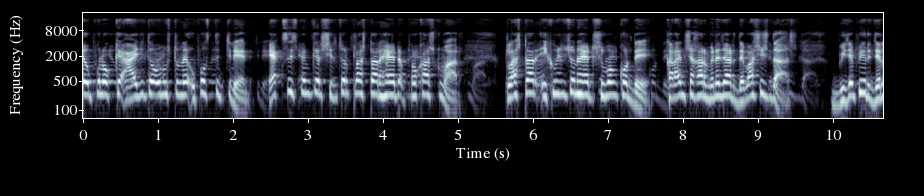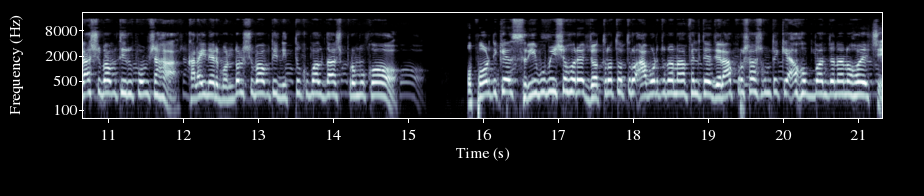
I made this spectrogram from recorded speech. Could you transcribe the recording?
এ উপলক্ষে আয়োজিত অনুষ্ঠানে উপস্থিত ছিলেন অ্যাক্সিস ব্যাংকের Silchar cluster head Prakash Kumar, cluster acquisition head Shubhankar De, Kalain শাখার ম্যানেজার দেবাশিস দাস, বিজেপির জেলা সভাপতি রূপম সাহা, কালাইনের মন্ডল সভাপতি নিত্যকুপাল দাস প্রমুখ। অপরদিকে শ্রীভূমি শহরে যত্রতত্র আবর্জনা না ফেলতে জেলা প্রশাসন থেকে আহ্বান জানানো হয়েছে।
